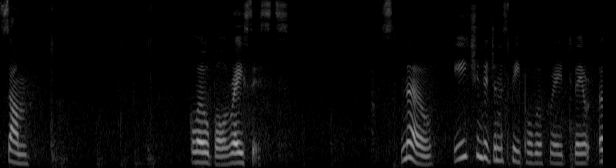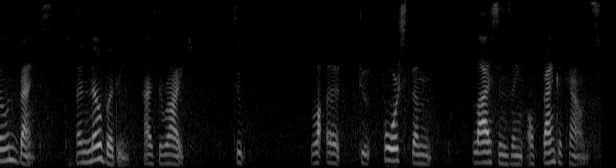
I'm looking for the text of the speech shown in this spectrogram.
some global racists. No, each indigenous people will create their own banks and nobody has the right to, uh, to force them licensing of bank accounts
